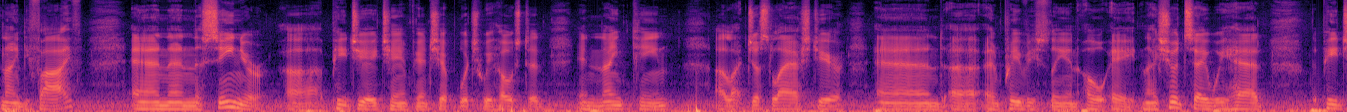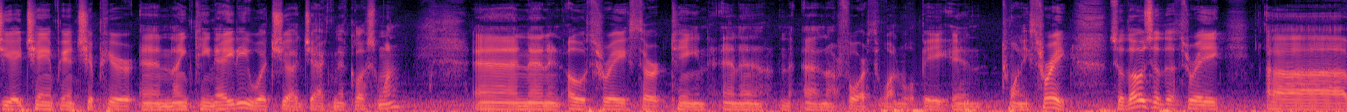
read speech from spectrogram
95, and then the senior uh, PGA Championship, which we hosted in 19, uh, just last year, and uh, and previously in 08. And I should say we had the PGA Championship here in 1980, which uh, Jack Nicklaus won. And then in 03, 13, and, then, and our fourth one will be in 23. So those are the three uh, uh,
